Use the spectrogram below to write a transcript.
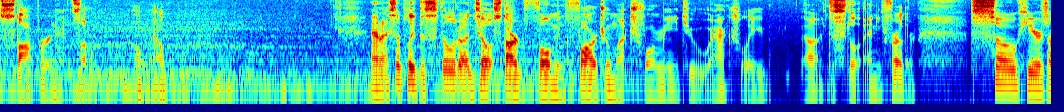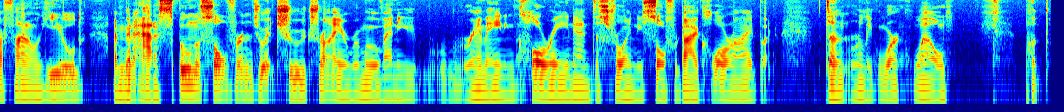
stopper in it, so oh well. And I simply distilled it until it started foaming far too much for me to actually uh, distill it any further. So here's our final yield. I'm going to add a spoon of sulfur into it to try and remove any remaining chlorine and destroy any sulfur dichloride, but it doesn't really work well. Put the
